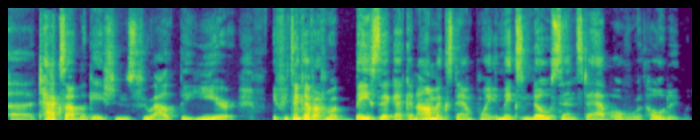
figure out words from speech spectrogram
uh, tax obligations throughout the year. If you think about it from a basic economic standpoint, it makes no sense to have over withholding.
